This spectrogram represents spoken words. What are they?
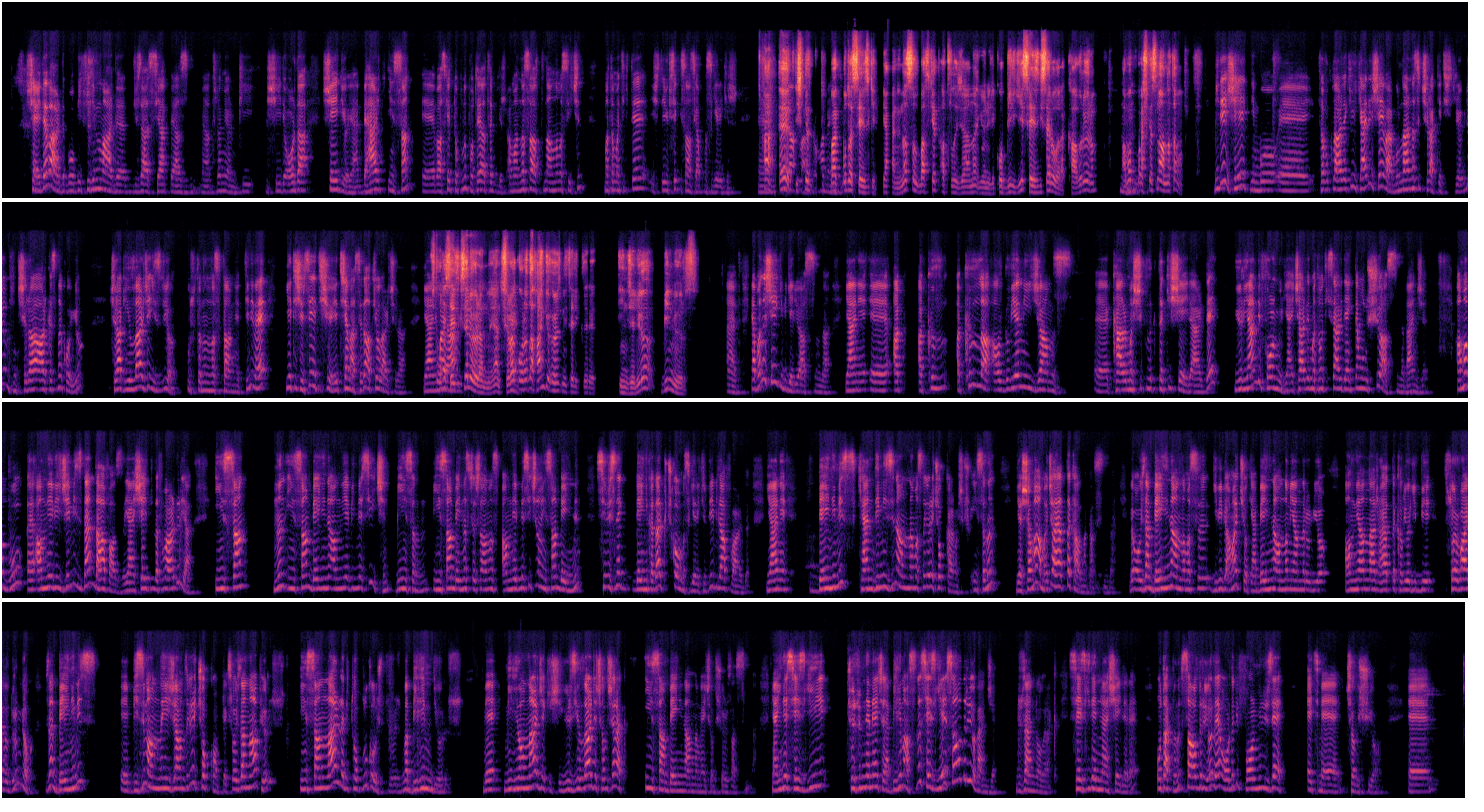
Şeyde vardı bu bir film vardı güzel siyah beyaz hatırlamıyorum bir, bir şeydi. Orada şey diyor yani her insan e, basket topunu potaya atabilir ama nasıl attığını anlaması için matematikte işte yüksek lisans yapması gerekir. Ee, ha, evet işte bak bu da sezgi. Yani nasıl basket atılacağına yönelik o bilgiyi sezgisel olarak kavruyorum Hı-hı. ama başkasına anlatamam. Bir de şey ekleyeyim bu e, tavuklardaki hikayede şey var. Bunlar nasıl çırak yetiştiriyor biliyor musun? Çırağı arkasına koyuyor. Çırak yıllarca izliyor ustanın nasıl tahmin ettiğini ve yetişirse yetişiyor. Yetişemezse de atıyorlar çırağı. Yani işte bayağı... o da sezgisel öğrenme. Yani çırak evet. orada hangi öz nitelikleri inceliyor bilmiyoruz. Evet. Ya bana şey gibi geliyor aslında. Yani e, ak, akıl akılla algılayamayacağımız e, karmaşıklıktaki şeylerde yürüyen bir formül. Yani içeride matematiksel bir denklem oluşuyor aslında bence. Ama bu e, anlayabileceğimizden daha fazla. Yani şey lafı vardır ya insanın insan beynini anlayabilmesi için bir insanın bir insan beyni nasıl çalıştığını anlayabilmesi için o insan beyninin sivrisinek beyni kadar küçük olması gerekir diye bir laf vardı. Yani beynimiz kendimizin anlamasına göre çok karmaşık. Şu insanın yaşama amacı hayatta kalmak aslında. Ve o yüzden beynini anlaması gibi bir amaç yok. Yani beynini anlamayanlar ölüyor, anlayanlar hayatta kalıyor gibi bir survival durum yok. O yüzden beynimiz e, bizim anlayacağımıza göre çok kompleks. O yüzden ne yapıyoruz? İnsanlarla bir topluluk oluşturuyoruz. Buna bilim diyoruz. Ve milyonlarca kişi yüzyıllarca çalışarak insan beynini anlamaya çalışıyoruz aslında. Yani yine sezgiyi çözümlemeye çalışıyor. Bilim aslında sezgiye saldırıyor bence düzenli olarak. Sezgi denilen şeylere odaklanıp saldırıyor ve orada bir formülize etmeye çalışıyor. Ee,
